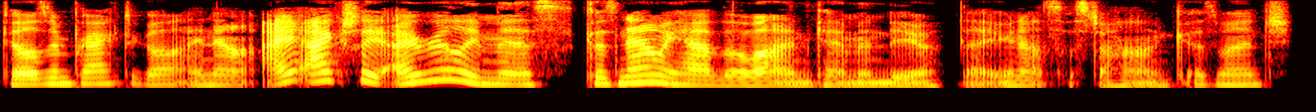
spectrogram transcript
Feels impractical. I know. I actually, I really miss because now we have the law in Kathmandu that you're not supposed to honk as much.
